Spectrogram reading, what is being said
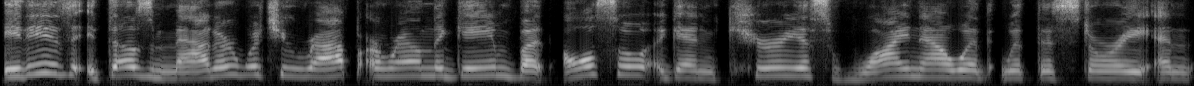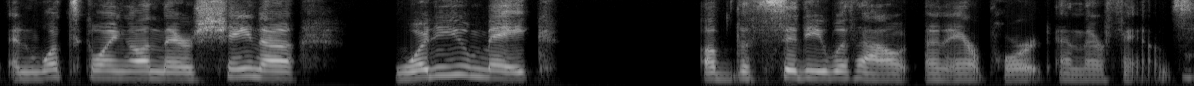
it is it does matter what you wrap around the game but also again curious why now with with this story and and what's going on there. Shayna what do you make of the city without an airport and their fans?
